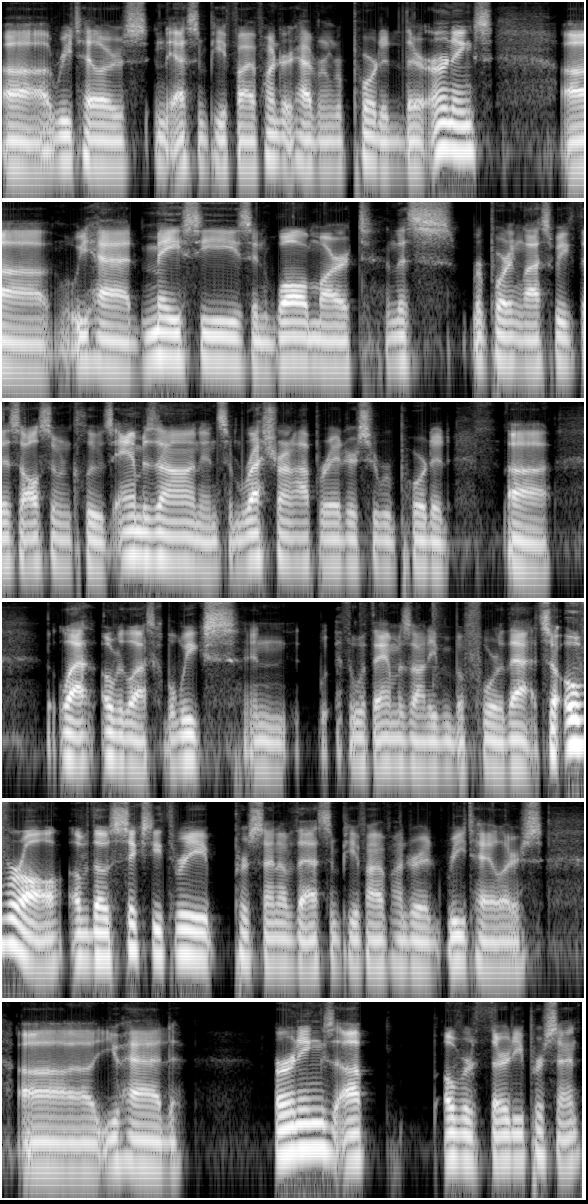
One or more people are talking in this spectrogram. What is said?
Uh, retailers in the S and P 500 having reported their earnings. Uh, we had Macy's and Walmart, and this reporting last week. This also includes Amazon and some restaurant operators who reported uh, last, over the last couple weeks and with, with, Amazon even before that. So overall, of those 63% of the S&P 500 retailers, uh, you had earnings up over 30%,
